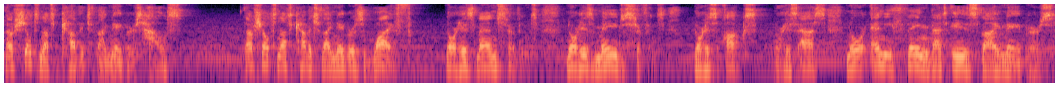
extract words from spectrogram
Thou shalt not covet thy neighbor's house. Thou shalt not covet thy neighbor's wife, nor his manservant, nor his maidservant, nor his ox, nor his ass, nor anything that is thy neighbor's.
